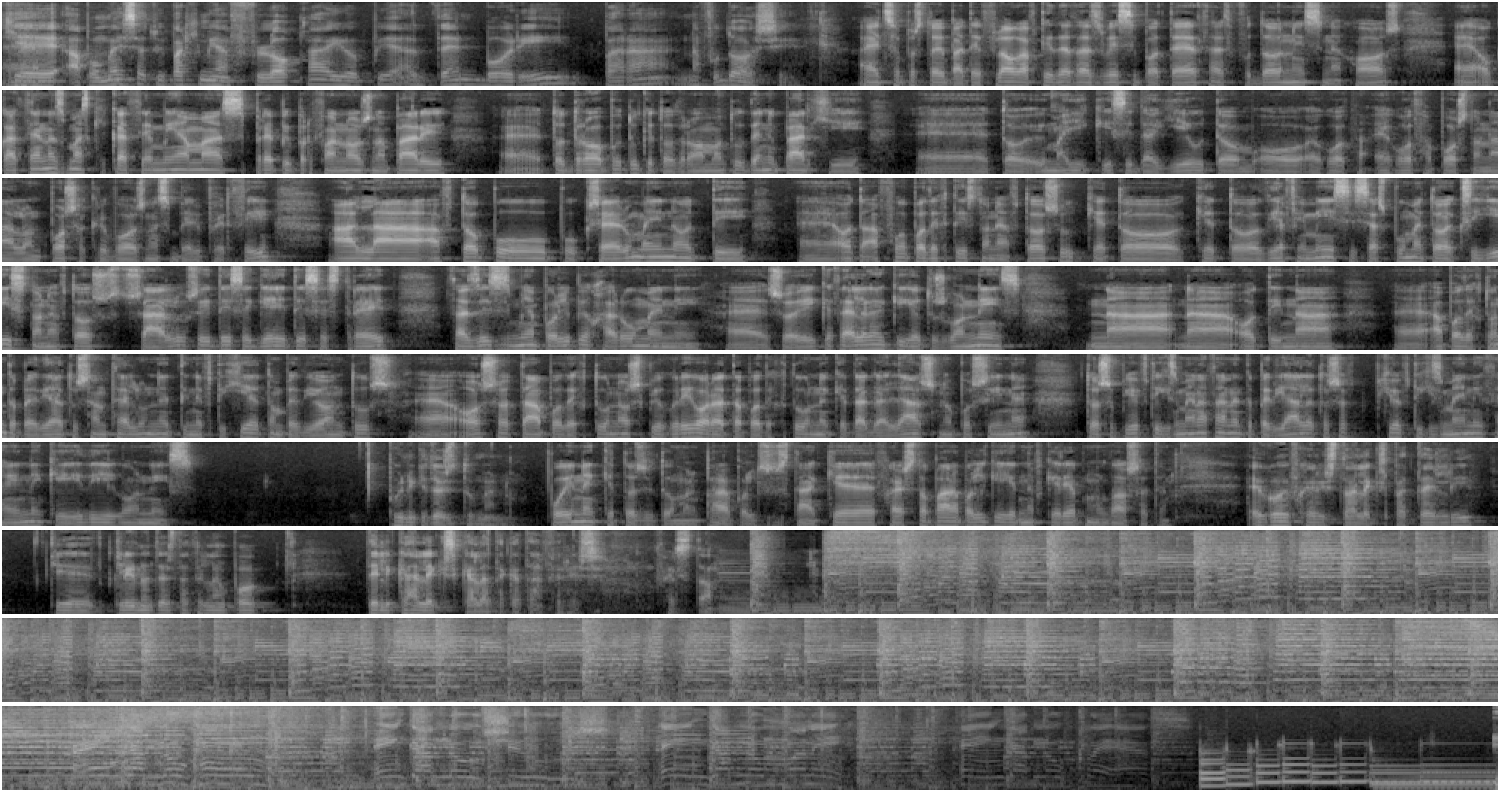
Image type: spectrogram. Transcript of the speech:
και ε. από μέσα του υπάρχει μια φλόκα η οποία δεν μπορεί παρά να φουντώσει. Έτσι όπως το είπατε, η φλόγα αυτή δεν θα σβήσει ποτέ, θα φουντώνει συνεχώς. Ε, ο καθένας μας και η καθεμία μας πρέπει προφανώς να πάρει ε, τον τρόπο του και τον δρόμο του. Δεν υπάρχει ε, το, η μαγική συνταγή, ούτε ο, εγώ, θα, εγώ θα πω στον άλλον πώς ακριβώς να συμπεριφερθεί, αλλά αυτό που, που ξέρουμε είναι ότι ε, όταν, αφού αποδεχτείς τον εαυτό σου και το, και το διαφημίσεις, ας πούμε, το εξηγήσεις τον εαυτό σου στους άλλους, είτε είσαι gay είτε είσαι straight, θα ζήσεις μια πολύ πιο χαρούμενη ε, ζωή και θα έλεγα και για τους γονείς να, να, ότι να ε, αποδεχτούν τα παιδιά τους αν θέλουν την ευτυχία των παιδιών τους ε, όσο τα αποδεχτούν, όσο πιο γρήγορα τα αποδεχτούν και τα αγκαλιάσουν όπως είναι τόσο πιο ευτυχισμένα θα είναι τα παιδιά αλλά τόσο πιο ευτυχισμένοι θα είναι και οι ίδιοι οι γονείς. Που είναι και το ζητούμενο. Που είναι και το ζητούμενο, πάρα πολύ σωστά και ευχαριστώ πάρα πολύ και για την ευκαιρία που μου δώσατε. Εγώ ευχαριστώ Αλέξη Πατέλη και κλείνοντας θα ήθελα να πω τελικά Αλέξη καλά τα κατάφερες. Ευχαριστώ.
